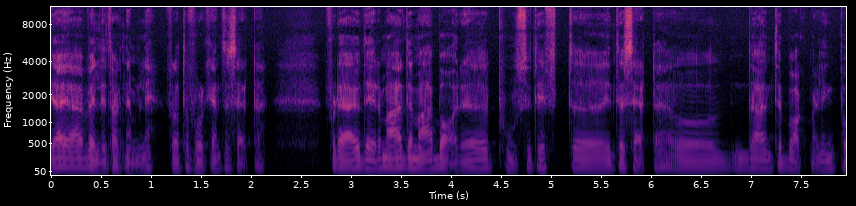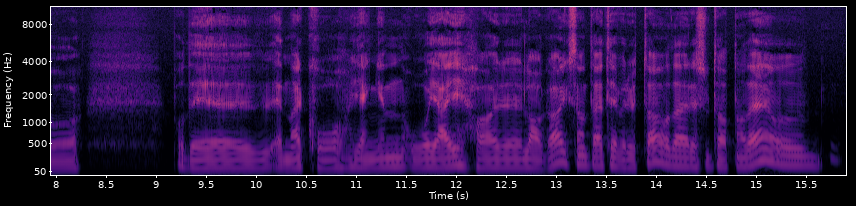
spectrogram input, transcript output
Jeg er veldig takknemlig for at folk er interesserte. For det er jo det de er. De er bare positivt interesserte. Og det er en tilbakemelding på på det NRK-gjengen og jeg har laga. Det er TV-ruta, og det er resultatene av det. Og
